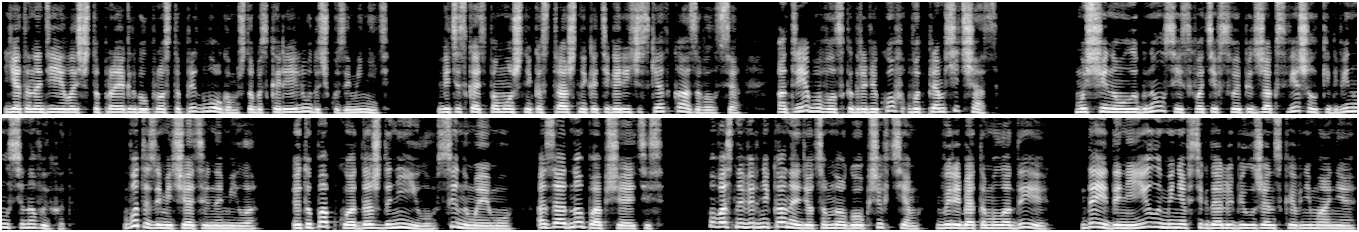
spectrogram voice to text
Я-то надеялась, что проект был просто предлогом, чтобы скорее Людочку заменить. Ведь искать помощника страшный категорически отказывался, а с кадровиков вот прямо сейчас. Мужчина улыбнулся и, схватив свой пиджак с вешалки, двинулся на выход. «Вот и замечательно, мило. Эту папку отдашь Даниилу, сыну моему, а заодно пообщайтесь. У вас наверняка найдется много общих тем. Вы, ребята, молодые. Да и Даниил у меня всегда любил женское внимание.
